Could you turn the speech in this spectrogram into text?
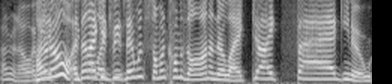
I don't know. I, I, don't know. And then I people could be. your- Then when someone comes on and they're like, dyke, fag, you know,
